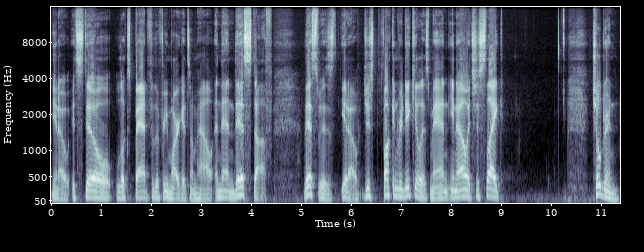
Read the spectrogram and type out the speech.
you know it still looks bad for the free market somehow. And then this stuff this was you know just fucking ridiculous man. You know it's just like children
